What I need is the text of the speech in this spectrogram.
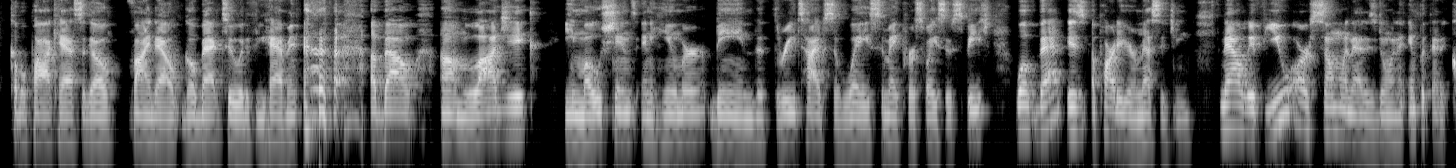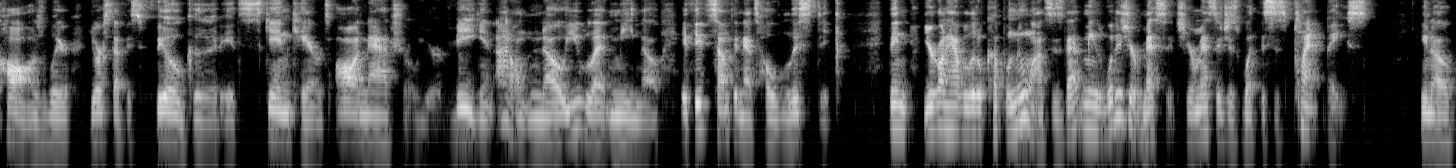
a couple podcasts ago, find out, go back to it if you haven't, about um, logic, emotions, and humor being the three types of ways to make persuasive speech. Well, that is a part of your messaging. Now, if you are someone that is doing an empathetic cause where your stuff is feel good, it's skincare, it's all natural, you're vegan, I don't know, you let me know. If it's something that's holistic, then you're going to have a little couple nuances. That means what is your message? Your message is what this is plant based, you know,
